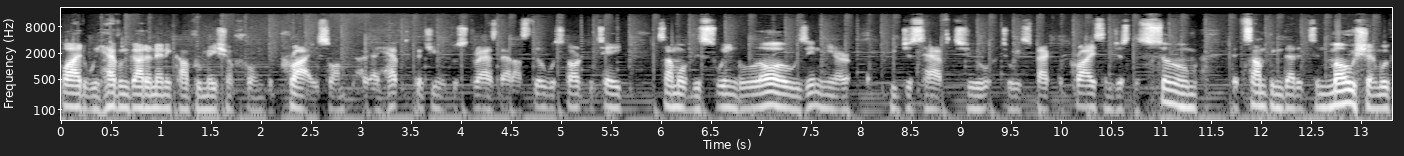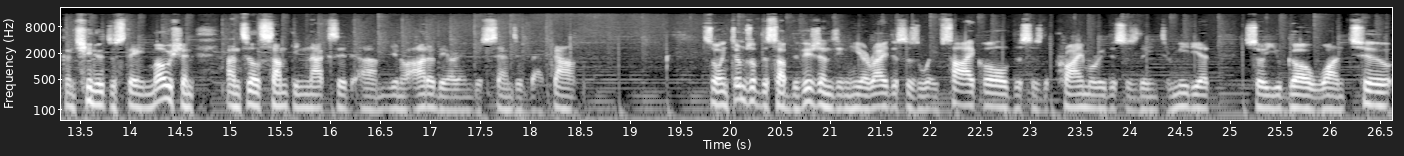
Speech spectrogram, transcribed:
but we haven't gotten any confirmation from the price. So I'm, i have to continue to stress that. I still will start to take some of the swing lows in here. We just have to, to respect the price and just assume that something that it's in motion will continue to stay in motion until something knocks it um, you know, out of there and just sends it back down. So in terms of the subdivisions in here, right, this is wave cycle, this is the primary, this is the intermediate. So you go one, two,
